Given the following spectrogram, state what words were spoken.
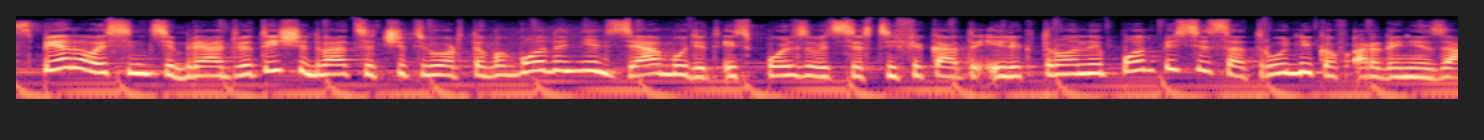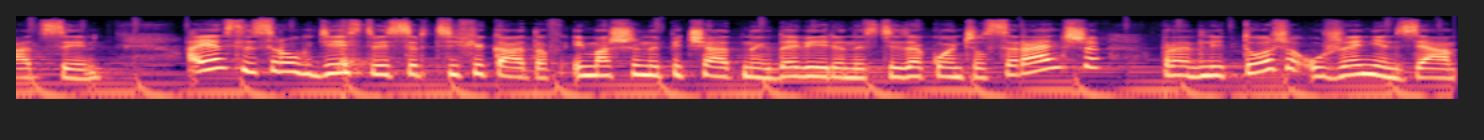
С 1 сентября 2024 года нельзя будет использовать сертификаты электронной подписи сотрудников организации. А если срок действия сертификатов и машинопечатных доверенностей закончился раньше, продлить тоже уже нельзя.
